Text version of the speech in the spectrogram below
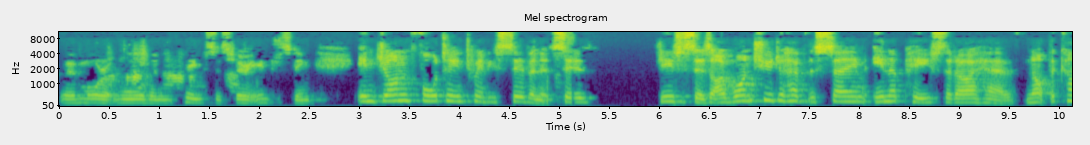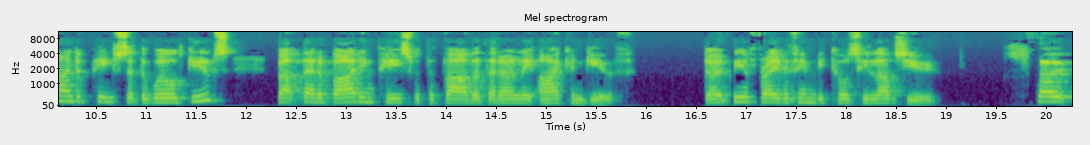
we're more at war than peace is very interesting. In John 14:27 it says Jesus says, I want you to have the same inner peace that I have, not the kind of peace that the world gives, but that abiding peace with the Father that only I can give. Don't be afraid of him because he loves you. So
